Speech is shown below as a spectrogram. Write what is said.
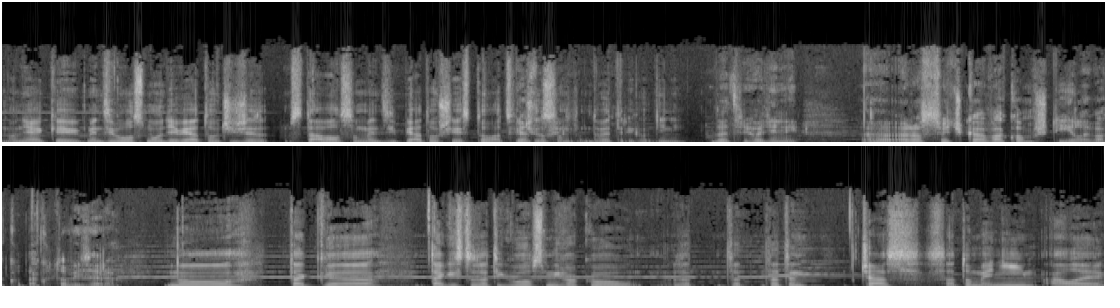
o nejakej medzi 8 a 9, čiže stával som medzi 5 a 6 a cvičil 5, som 2-3 hodiny. 2-3 hodiny. Uh, rozcvička v akom štýle, ako, ako to vyzerá? No, tak uh, takisto za tých 8 rokov, za, za, za ten čas sa to mení, ale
